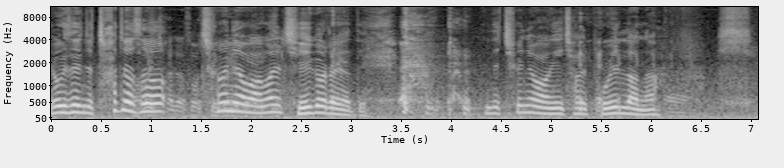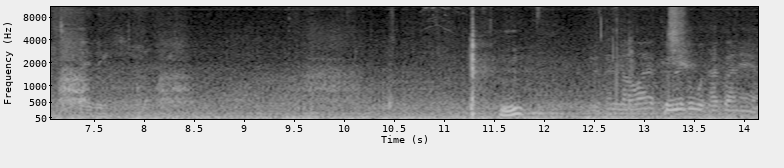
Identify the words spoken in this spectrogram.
여기서 이제 찾아서 왕을 찾아서 처녀왕을 제거를 해야 돼. 근데 처녀왕이 잘 보일라나? 거 아니에요.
